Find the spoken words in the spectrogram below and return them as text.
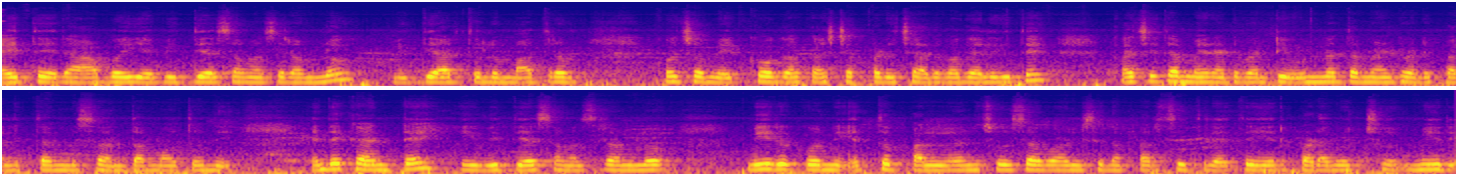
అయితే రాబోయే విద్యా సంవత్సరంలో విద్యార్థులు మాత్రం కొంచెం ఎక్కువగా కష్టపడి చదవగలిగితే ఖచ్చితమైనటువంటి ఉన్నతమైనటువంటి ఫలితం సొంతమవుతుంది ఎందుకంటే ఈ విద్యా సంవత్సరంలో మీరు కొన్ని ఎత్తు పనులను చూసవలసిన పరిస్థితులు అయితే ఏర్పడవచ్చు. మీరు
